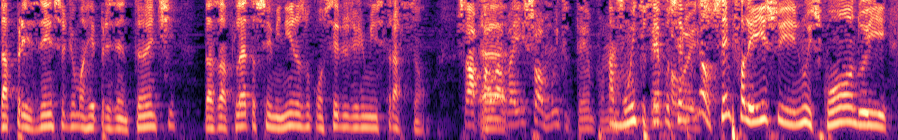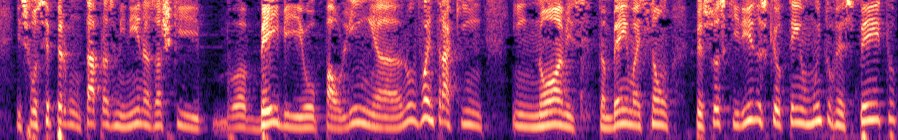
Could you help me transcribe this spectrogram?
da presença de uma representante das atletas femininas no conselho de administração. Só falava é, isso há muito tempo, né? Há muito você tempo. Sempre, não, sempre falei isso e não escondo. E, e se você perguntar para as meninas, acho que uh, Baby ou Paulinha, não vou entrar aqui em, em, nomes também, mas são pessoas queridas que eu tenho muito respeito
